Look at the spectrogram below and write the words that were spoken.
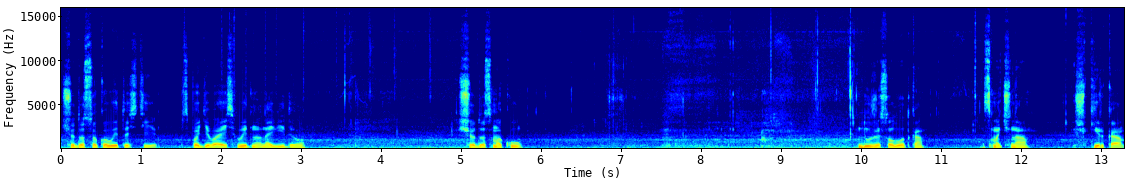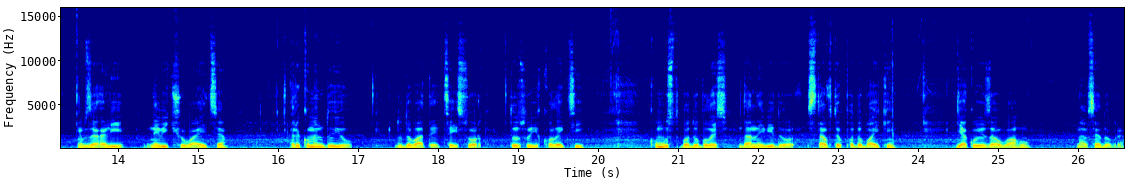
Щодо соковитості, сподіваюсь, видно на відео. Щодо смаку, дуже солодка, смачна. Шкірка взагалі не відчувається. Рекомендую додавати цей сорт до своїх колекцій. Кому сподобалось дане відео, ставте вподобайки. Дякую за увагу. На все добре.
